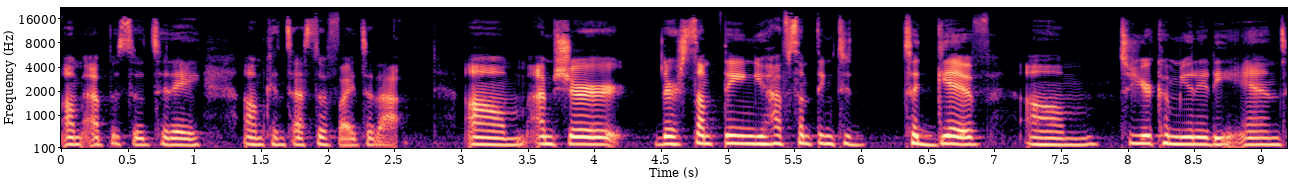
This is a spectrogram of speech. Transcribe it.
um, episode today um, can testify to that. Um, I'm sure there's something, you have something to, to give um, to your community. And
